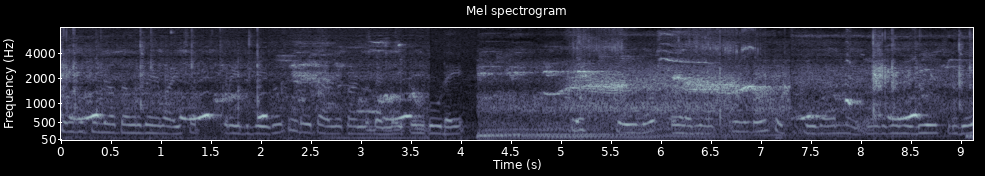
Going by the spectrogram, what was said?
ചെയ്തിട്ടില്ലാത്തവർ ദയവായി സബ്സ്ക്രൈബ് ചെയ്യുക കൂടെ താഴെ കാണുന്ന ബെല്ലൈക്കും കൂടെ ക്ലിക്ക് ചെയ്ത് ഇളഞ്ഞൂടെ ടച്ച് ചെയ്താൽ ഞങ്ങളുടെ വീഡിയോസിന്റെ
